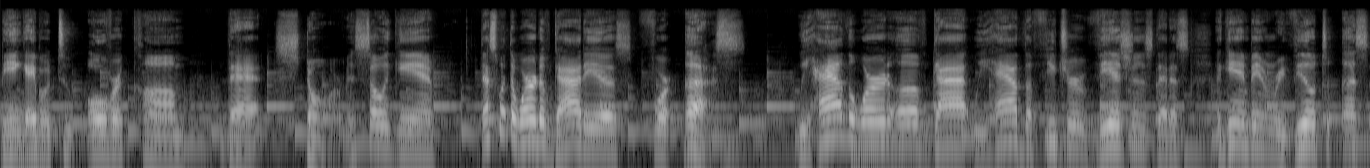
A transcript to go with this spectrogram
being able to overcome that storm. And so, again, that's what the Word of God is for us. We have the Word of God, we have the future visions that is again being revealed to us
